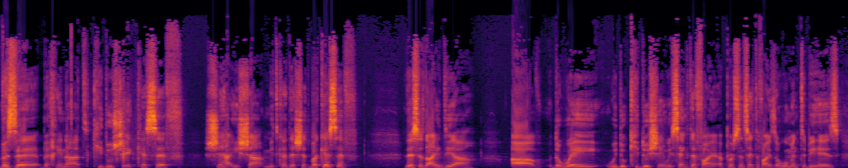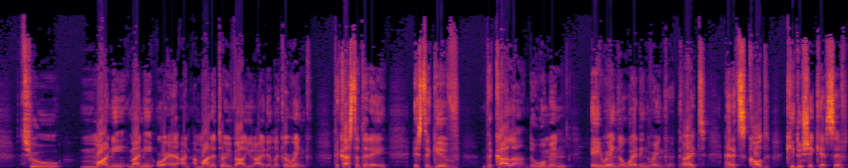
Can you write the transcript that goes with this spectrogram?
וזה בחינת קידושי כסף שהאישה מתקדשת בכסף. This is the idea of the way we do kiddushin, we sanctify a person sanctifies a woman to be his through money, money or a, a monetary valued item like a ring. The custom today is to give the kala, the woman, a ring, a wedding ring, right? And it's called kiddushe kesef,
